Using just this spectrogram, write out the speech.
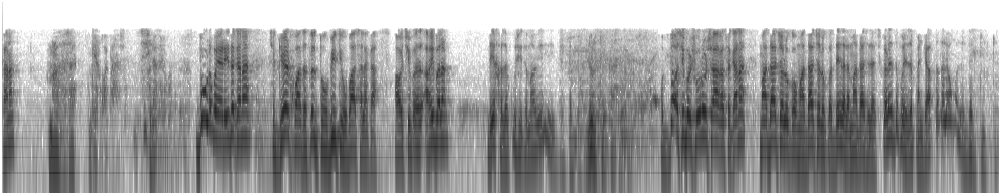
کنه ما سره ګیر خواته راشه څه شي نه ګیر خواته دور به یریده کنه چې ګیر خواته تل توبې ته وبا سلکا او چې هغه بلن دې خزه کوسی ته ما ویلي د لور کې کار او داسې به شروع شاغه سکنه ما دا چلو کو ما دا چلو کو دې ما داسې داسې کړې ته په پنجاب ته تلو ما دلته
